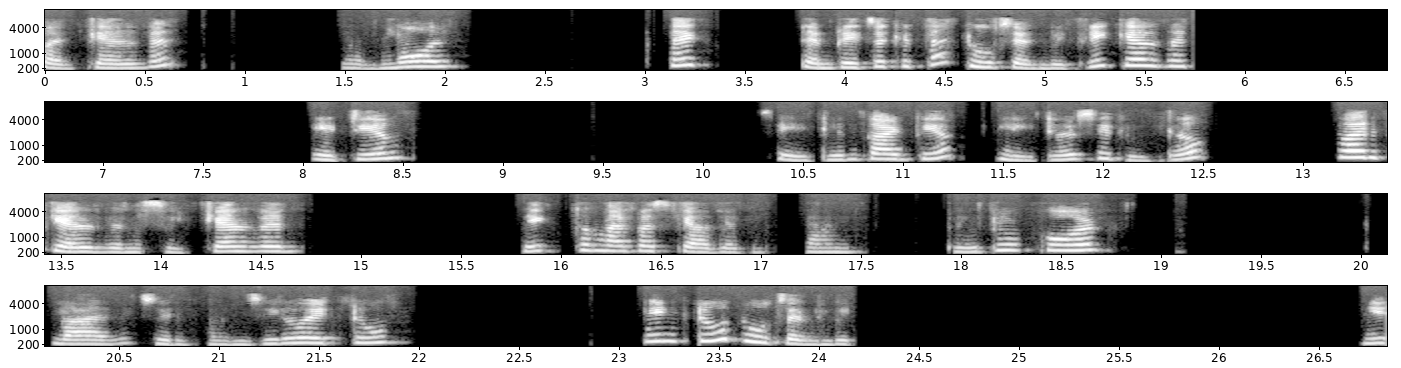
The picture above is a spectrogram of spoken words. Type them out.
पर केल्विन पर मोल टेम्परेचर कितना? Two seventy three kelvin atm से एटीएम काट दिया. लीटर से लीटर पर केल्विन से केल्विन ठीक तो हमारे पास क्या आ जाएगा two two four by zero point zero eight two into two seventy ये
